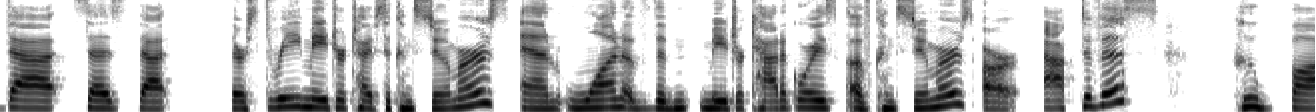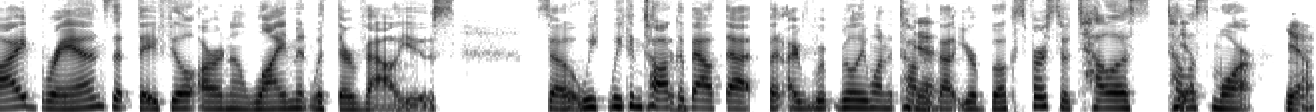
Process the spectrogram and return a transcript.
that says that there's three major types of consumers and one of the major categories of consumers are activists who buy brands that they feel are in alignment with their values. So we we can talk about that, but I r- really want to talk yeah. about your books first. So tell us tell yeah. us more. Yeah.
